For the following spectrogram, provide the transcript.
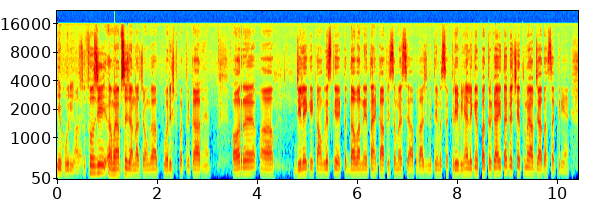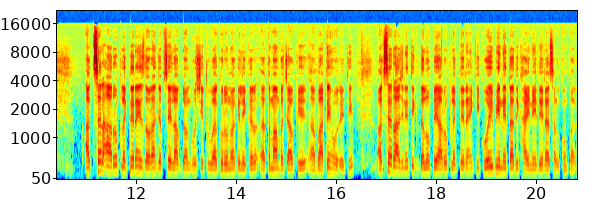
ये पूरी आशुतोष जी, मैं आपसे जानना चाहूँगा, आप वरिष्ठ पत्रकार हैं और ज़िले के कांग्रेस के कद्दावर नेता हैं, काफ़ी समय से आप राजनीति में सक्रिय भी हैं, लेकिन पत्रकारिता के क्षेत्र में आप ज़्यादा सक्रिय हैं। अक्सर आरोप लगते रहे इस दौरान जब से लॉकडाउन घोषित हुआ, कोरोना के लेकर तमाम बचाव की बातें हो रही थी। अक्सर राजनीतिक दलों पे आरोप लगते रहे कि कोई भी नेता दिखाई नहीं दे रहा सड़कों पर।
